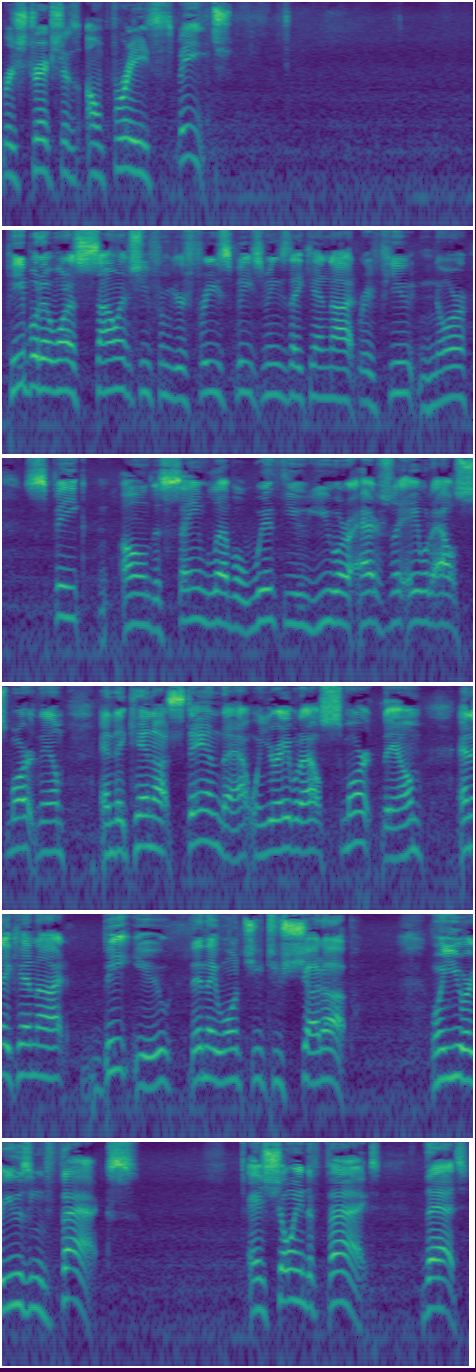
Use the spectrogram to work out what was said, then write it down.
restrictions on free speech. People that want to silence you from your free speech means they cannot refute nor speak on the same level with you. You are actually able to outsmart them, and they cannot stand that. When you're able to outsmart them and they cannot beat you, then they want you to shut up. When you are using facts and showing the fact that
